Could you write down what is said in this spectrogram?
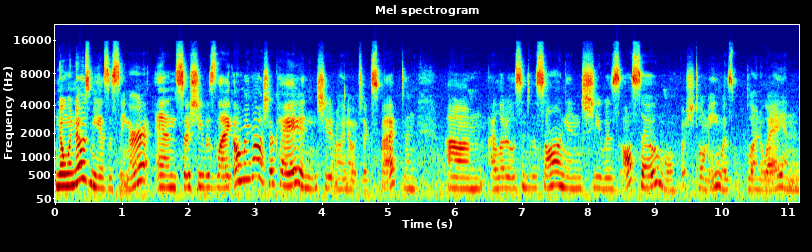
no one knows me as a singer. And so she was like, Oh my gosh, okay. And she didn't really know what to expect. And um, I let her listen to the song and she was also, well, what she told me was blown away and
